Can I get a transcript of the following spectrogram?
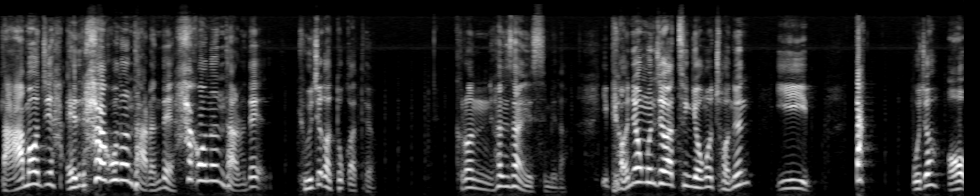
나머지 하- 애들이 학원은 다른데 학원은 다른데 교재가 똑같아요. 그런 현상이 있습니다. 이 변형 문제 같은 경우 저는 이 딱 뭐죠? 어,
